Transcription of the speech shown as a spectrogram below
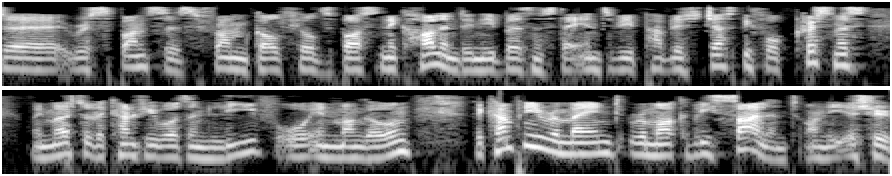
uh, responses from Goldfields boss Nick Holland in the Business Day interview published just before Christmas, when most of the country was on leave or in Mangaung, the company remained remarkably silent on the issue.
